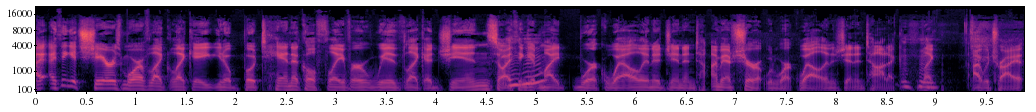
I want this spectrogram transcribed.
I, I think it shares more of like like a you know botanical flavor with like a gin, so I think Mm-hmm. it might work well in a gin and. I mean, I'm sure it would work well in a gin and tonic. Mm-hmm. Like I would try it.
